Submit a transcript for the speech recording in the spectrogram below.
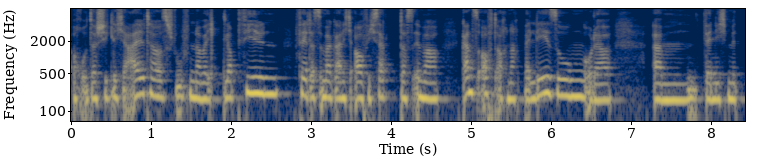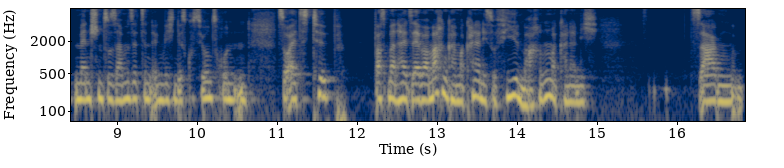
auch unterschiedliche Altersstufen. Aber ich glaube, vielen fällt das immer gar nicht auf. Ich sage das immer ganz oft auch nach bei Lesungen oder ähm, wenn ich mit Menschen zusammensitze in irgendwelchen Diskussionsrunden, so als Tipp, was man halt selber machen kann. Man kann ja nicht so viel machen, man kann ja nicht sagen,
